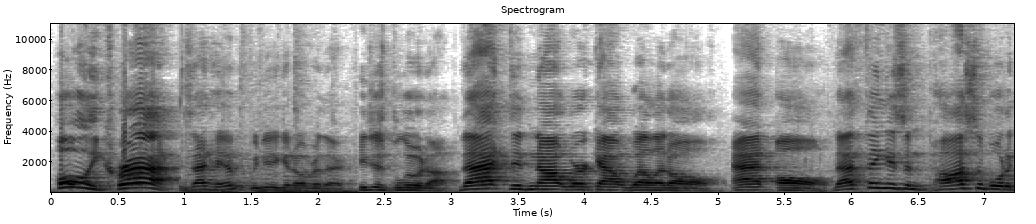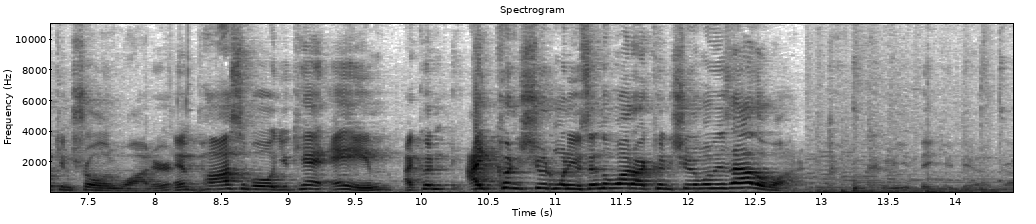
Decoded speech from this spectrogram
Holy crap! Is that him? We need to get over there. He just blew it up. That did not work out well at all. At all. That thing is impossible to control in water. Impossible. You can't aim. I couldn't I couldn't shoot him when he was in the water. I couldn't shoot him when he was out of the water. what do you think you're doing, bro?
